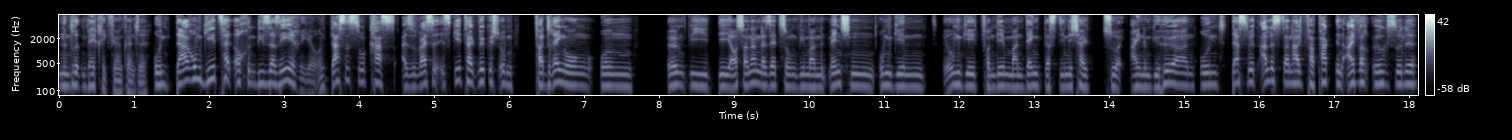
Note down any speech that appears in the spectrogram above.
einem dritten Weltkrieg führen könnte. Und darum geht's halt auch in dieser Serie. Und das ist so krass. Also, weißt du, es geht halt wirklich um Verdrängung, um irgendwie die Auseinandersetzung, wie man mit Menschen umgehen, umgeht, von denen man denkt, dass die nicht halt zu einem gehören. Und das wird alles dann halt verpackt in einfach irgend so eine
